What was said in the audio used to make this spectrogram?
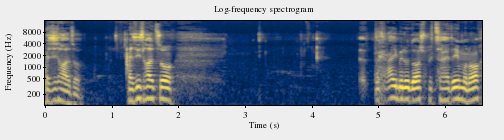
Es ist halt so. Es ist halt so. Drei Minuten Spielzeit immer noch.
